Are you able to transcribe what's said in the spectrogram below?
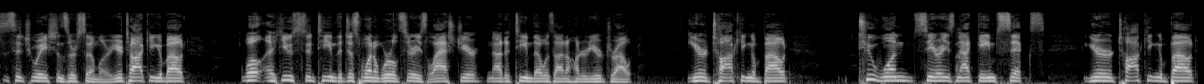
situations are similar. You're talking about, well, a Houston team that just won a World Series last year, not a team that was on a 100 year drought. You're talking about 2 1 series, not game six. You're talking about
